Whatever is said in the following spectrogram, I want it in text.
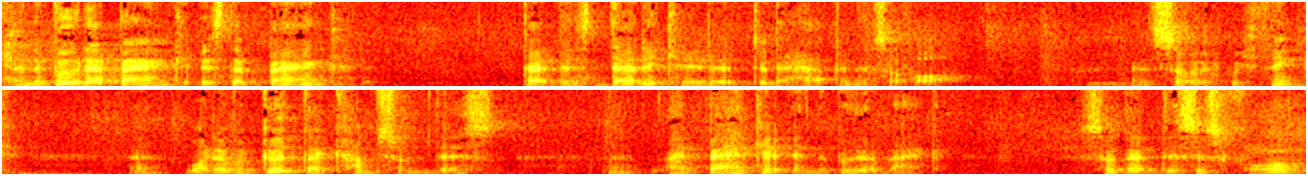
And the Buddha bank is the bank that is dedicated to the happiness of all. And so if we think, uh, whatever good that comes from this, uh, I bank it in the Buddha bank so that this is for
